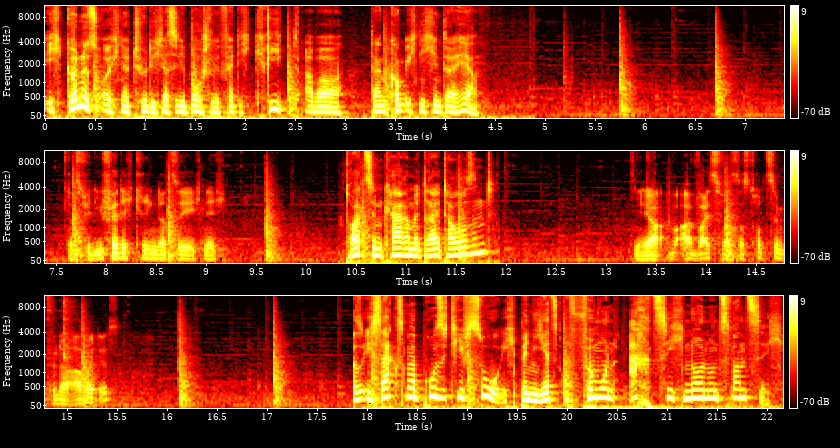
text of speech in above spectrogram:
Ich gönne es euch natürlich, dass ihr die Baustelle fertig kriegt, aber dann komme ich nicht hinterher. Dass wir die fertig kriegen, das sehe ich nicht. Trotzdem Karre mit 3000? Ja, weißt du, was das trotzdem für eine Arbeit ist? Also ich sag's mal positiv so, ich bin jetzt auf 85,29.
